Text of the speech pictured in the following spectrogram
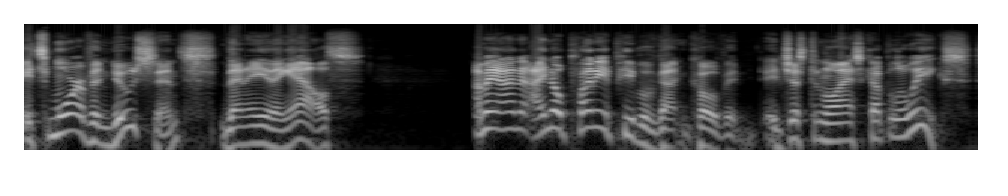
It's more of a nuisance than anything else. I mean, I, I know plenty of people have gotten COVID just in the last couple of weeks.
